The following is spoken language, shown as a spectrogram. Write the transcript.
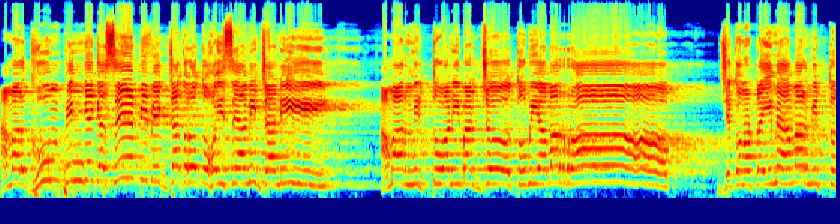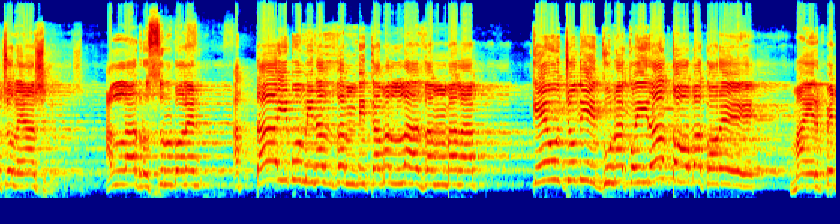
আমার ঘুম ভেঙ্গে গেছে, বিবেক জাগ্রত হইছে, আমি জানি। আমার মৃত্যু অনিবার্য, তুমি আমার রব। যে কোনো টাইমে আমার মৃত্যু চলে আসবে। আল্লাহর রসুল বলেন আত্মাইবু মিনাজ্জাম্বি কামাল্লা জাম্বালা। কেউ যদি গুনাহ কইরা তওবা করে মায়ের পেট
